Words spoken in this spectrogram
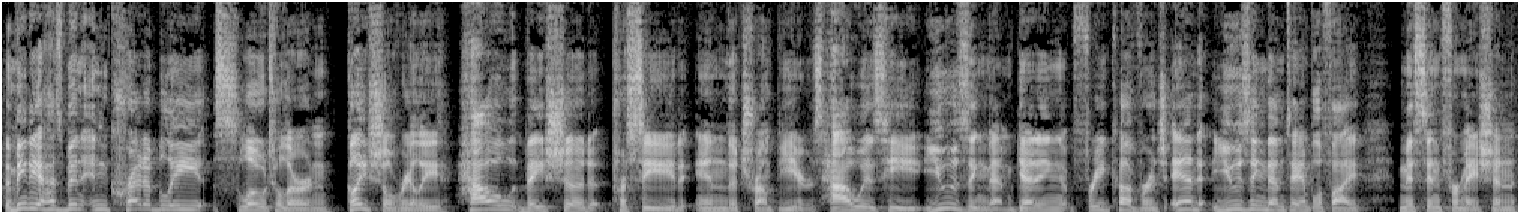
The media has been incredibly slow to learn, glacial really, how they should proceed in the Trump years. How is he using them, getting free coverage, and using them to amplify misinformation?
